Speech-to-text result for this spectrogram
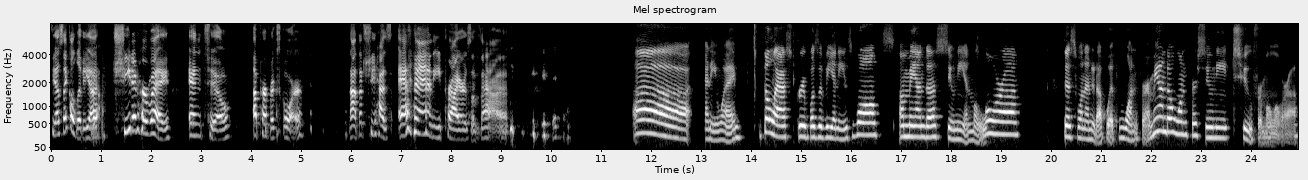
Feels like Olivia Yeah. cheated her way into a perfect score. Not that she has any priors of that. Uh anyway, the last group was a Viennese waltz, Amanda, Suni, and Melora. This one ended up with one for Amanda, one for Suni, two for Melora.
